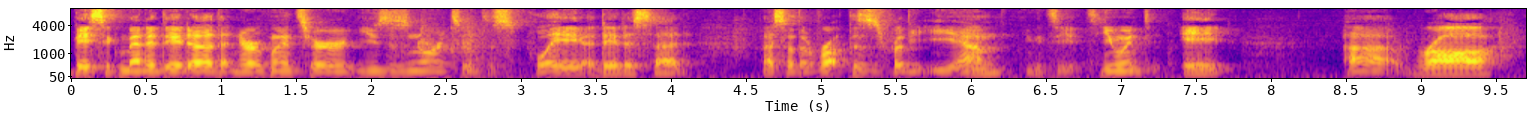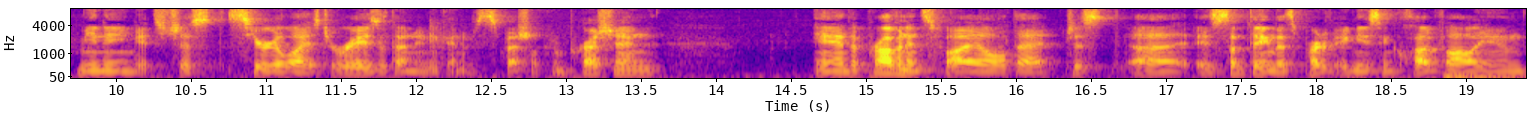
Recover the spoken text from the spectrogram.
basic metadata that NeuroGlancer uses in order to display a data set. Uh, so the this is for the EM. You can see it's uint8 uh, raw, meaning it's just serialized arrays without any kind of special compression. And the provenance file that just uh, is something that's part of Igneous and Cloud Volume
